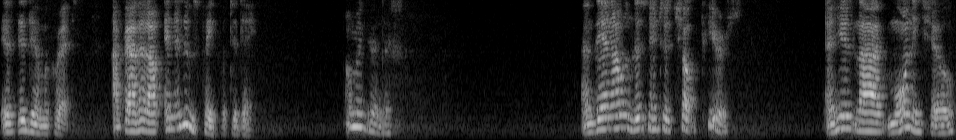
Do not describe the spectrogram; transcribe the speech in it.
it's the Democrats. I found it out in the newspaper today. Oh my goodness. And then I was listening to Chuck Pierce and his live morning show,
